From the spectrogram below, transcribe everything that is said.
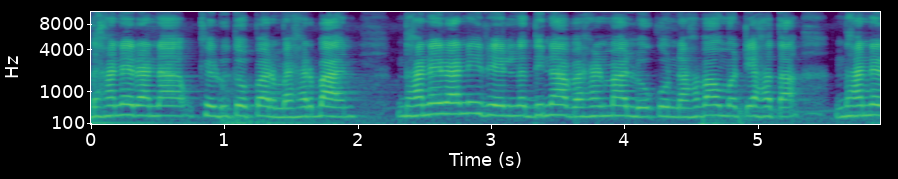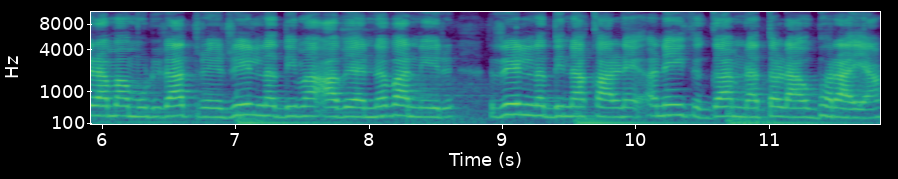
ધાનેરાના ખેડૂતો પર મહેરબાન. ધાનેરાની રેલ નદીના વહેણમાં લોકો નહાવા ઉમટ્યા હતા. ધાનેરામાં મોડી રાત્રે રેલ નદીમાં આવ્યા નવા નીર રેલ નદીના કારણે અનેક ગામના તળાવ ભરાયા.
